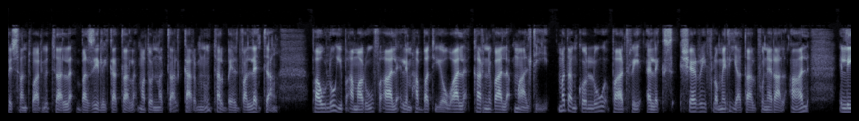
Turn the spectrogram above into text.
fis-Santwarju tal-Bażilika tal-Madonna tal-Karmnu tal-Belt Valletta. Pawlu jibqa' magħruf għal l-imħabba tiegħu għal Karnival Malti. Madankollu, Patri Alex Scerri fl-omelija tal-funeral qal li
